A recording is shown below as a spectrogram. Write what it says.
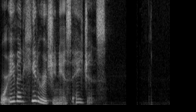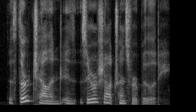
or even heterogeneous agents. The third challenge is zero-shot transferability,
